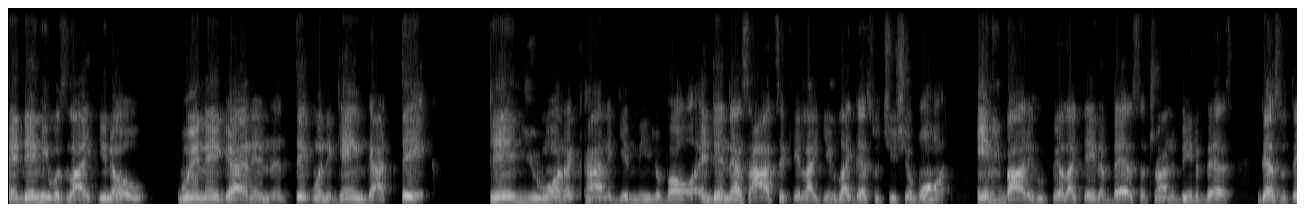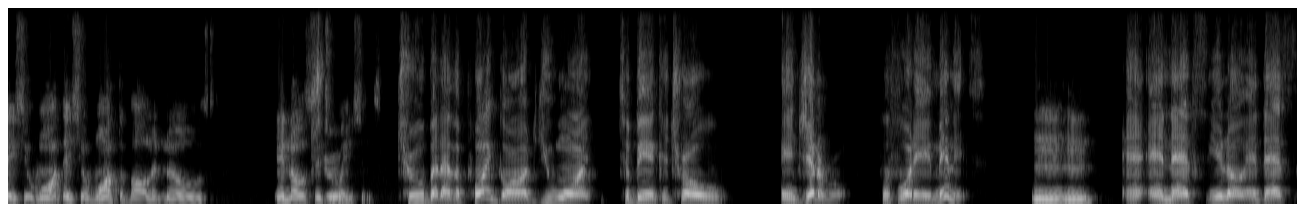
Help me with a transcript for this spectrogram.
And then he was like, you know, when they got in the thick, when the game got thick, then you want to kind of give me the ball. And then that's how I took it like you, like that's what you should want. Anybody who feel like they the best or trying to be the best, that's what they should want. They should want the ball in those in those True. situations. True, but as a point guard, you want to be in control in general for 48 minutes. Mm-hmm. And and that's you know, and that's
